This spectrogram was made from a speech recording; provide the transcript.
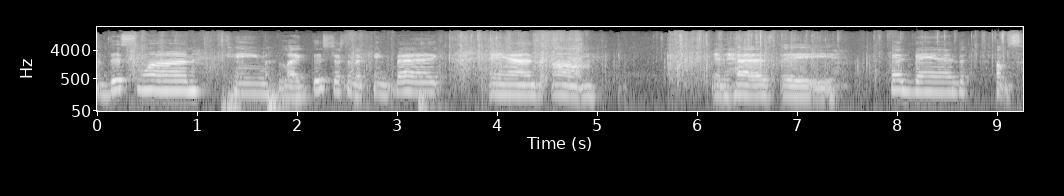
this one came like this, just in a pink bag. And um, it has a headband. Oops.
